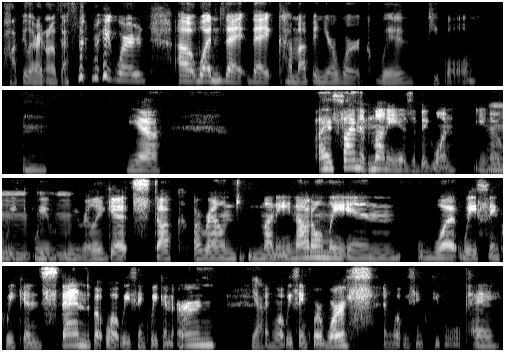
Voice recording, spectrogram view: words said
popular i don't know if that's the right word uh ones that that come up in your work with people mm. yeah i find that money is a big one you know mm, we we mm-hmm. we really get stuck around money not only in what we think we can spend, but what we think we can earn, yeah, and what we think we're worth, and what we think people will pay.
